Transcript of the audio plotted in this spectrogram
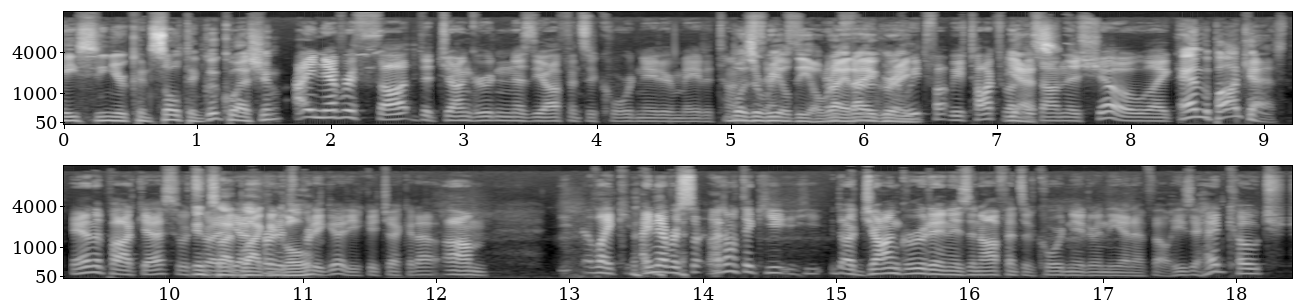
a senior consultant? Good question. I never thought that Jon Gruden as the offensive coordinator made a ton Was a real deal, right, I agree. We've, we've talked about Yes. this on this show, like and the podcast, and the podcast, which Inside uh, yeah, Black I've heard and Gold. pretty good. You could check it out. Um, like I never, saw, I don't think he, he uh, Jon Gruden is an offensive coordinator in the NFL. He's a head coach,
